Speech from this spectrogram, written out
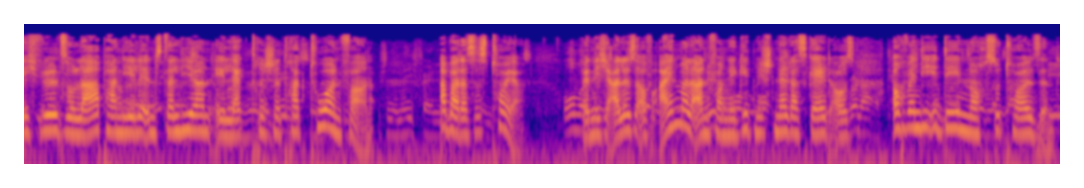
Ich will Solarpaneele installieren, elektrische Traktoren fahren. Aber das ist teuer. Wenn ich alles auf einmal anfange, geht mir schnell das Geld aus, auch wenn die Ideen noch so toll sind.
